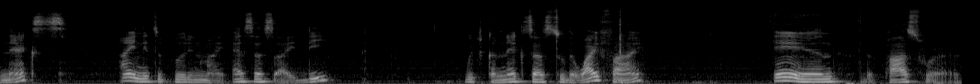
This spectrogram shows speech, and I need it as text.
Next I need to put in my SSID which connects us to the Wi-Fi and the password.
